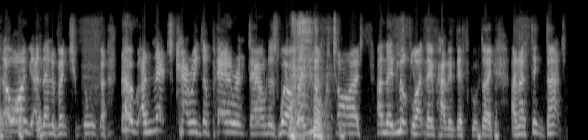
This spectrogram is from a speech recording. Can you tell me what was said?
No, I'm, and then eventually we all go, no, and let's carry the parent down as well. They look tired and they look like they've had a difficult day. And I think that's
